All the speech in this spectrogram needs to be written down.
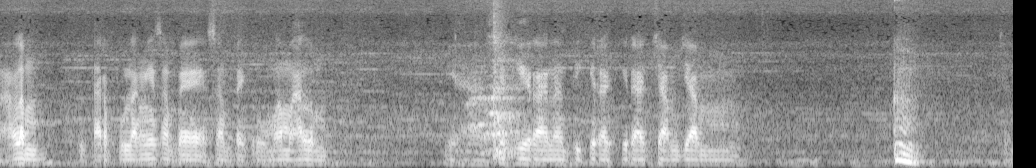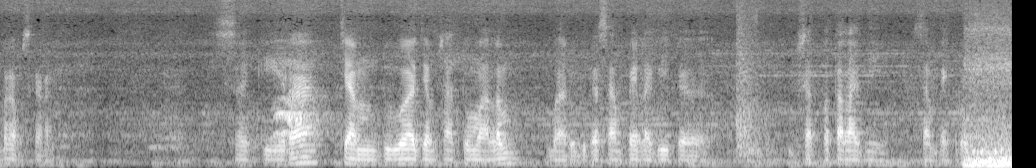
Malam ntar pulangnya sampai sampai ke rumah malam. Ya sekira nanti kira-kira jam-jam jam berapa sekarang? Sekira jam 2 jam 1 malam baru kita sampai lagi ke pusat kota lagi sampai ke rumah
